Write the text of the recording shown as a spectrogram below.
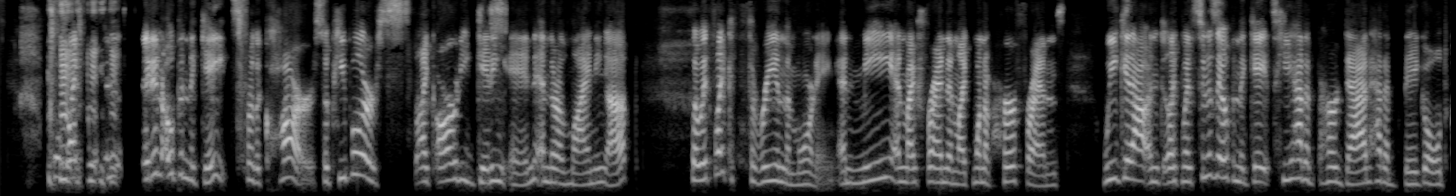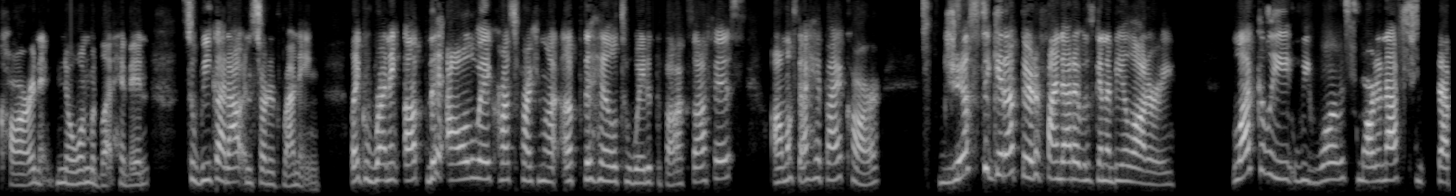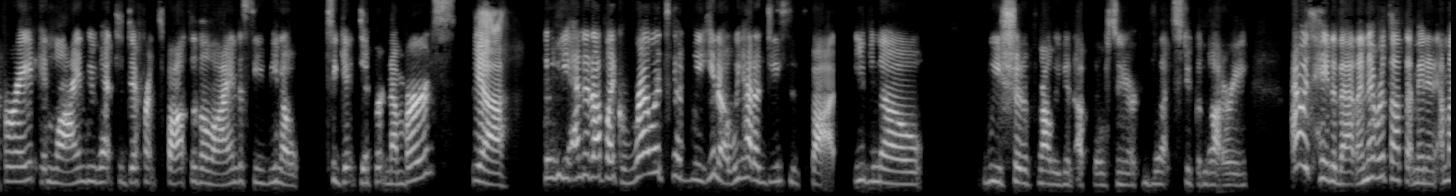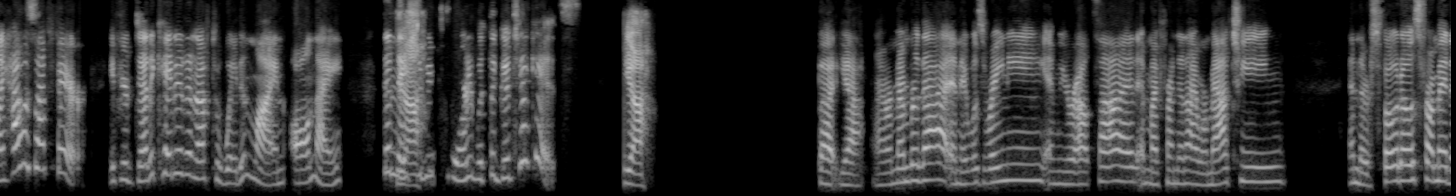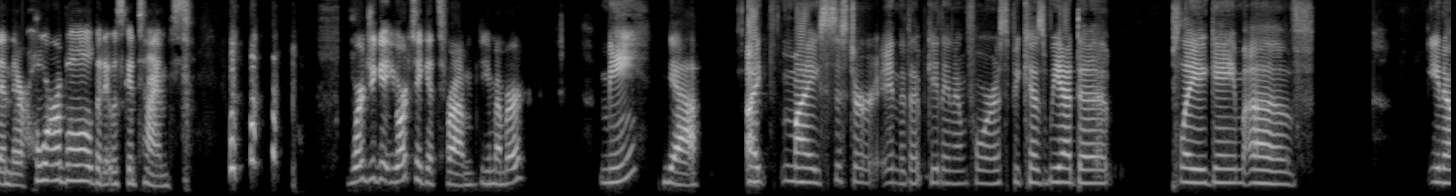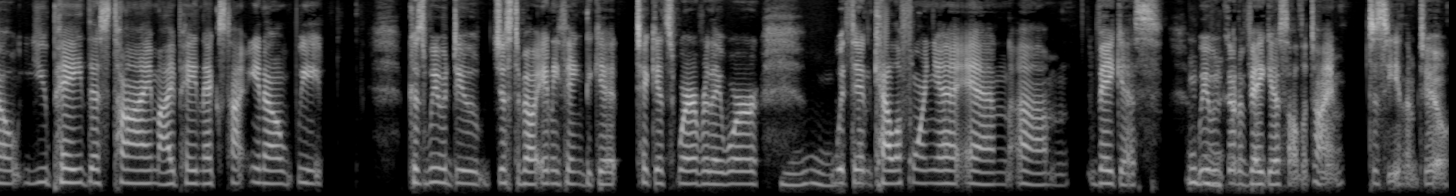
So, like they didn't, they didn't open the gates for the cars, so people are like already getting in and they're lining up. So it's like three in the morning, and me and my friend and like one of her friends, we get out and like when, as soon as they opened the gates, he had a her dad had a big old car and it, no one would let him in. So we got out and started running, like running up the all the way across the parking lot, up the hill to wait at the box office. Almost got hit by a car, just to get up there to find out it was going to be a lottery. Luckily, we were smart enough to separate in line. We went to different spots of the line to see, you know, to get different numbers. Yeah, So we ended up like relatively, you know, we had a decent spot, even though we should have probably been up there sooner because of that stupid lottery. I always hated that. I never thought that made any. I'm like, how is that fair? If you're dedicated enough to wait in line all night, then they Yeah. should be rewarded with the good tickets. yeah. But yeah, I remember that. And it was raining and we were outside and my friend and I were matching. And there's photos from it and they're horrible, but it was good times. Where'd you get your tickets from? Do you remember? Me? Yeah. I my sister ended up getting them for us because we had to play a game of you know, you pay this time, I pay next time, you know, we because we would do just about anything to get tickets wherever they were Mm. within California and um, Vegas. We Mhm. would go to Vegas all the time to see them too.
